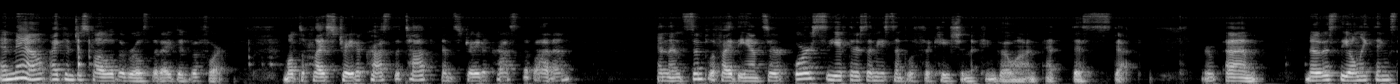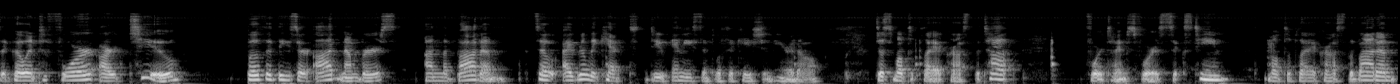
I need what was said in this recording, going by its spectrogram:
And now I can just follow the rules that I did before. Multiply straight across the top and straight across the bottom. And then simplify the answer or see if there's any simplification that can go on at this step. Um, notice the only things that go into 4 are 2. Both of these are odd numbers on the bottom, so I really can't do any simplification here at all. Just multiply across the top. 4 times 4 is 16. Multiply across the bottom.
